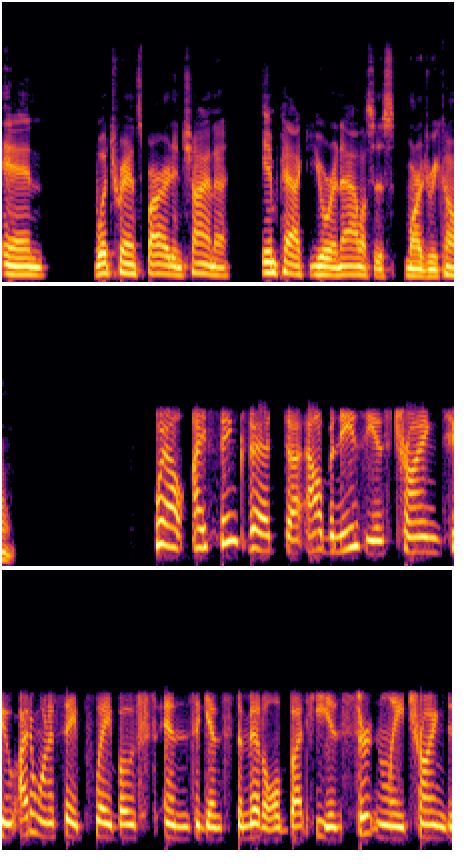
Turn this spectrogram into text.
and what transpired in China impact your analysis, Marjorie Cohn? Well, I think that uh, Albanese is trying to, I don't want to say play both ends against the middle, but he is certainly trying to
